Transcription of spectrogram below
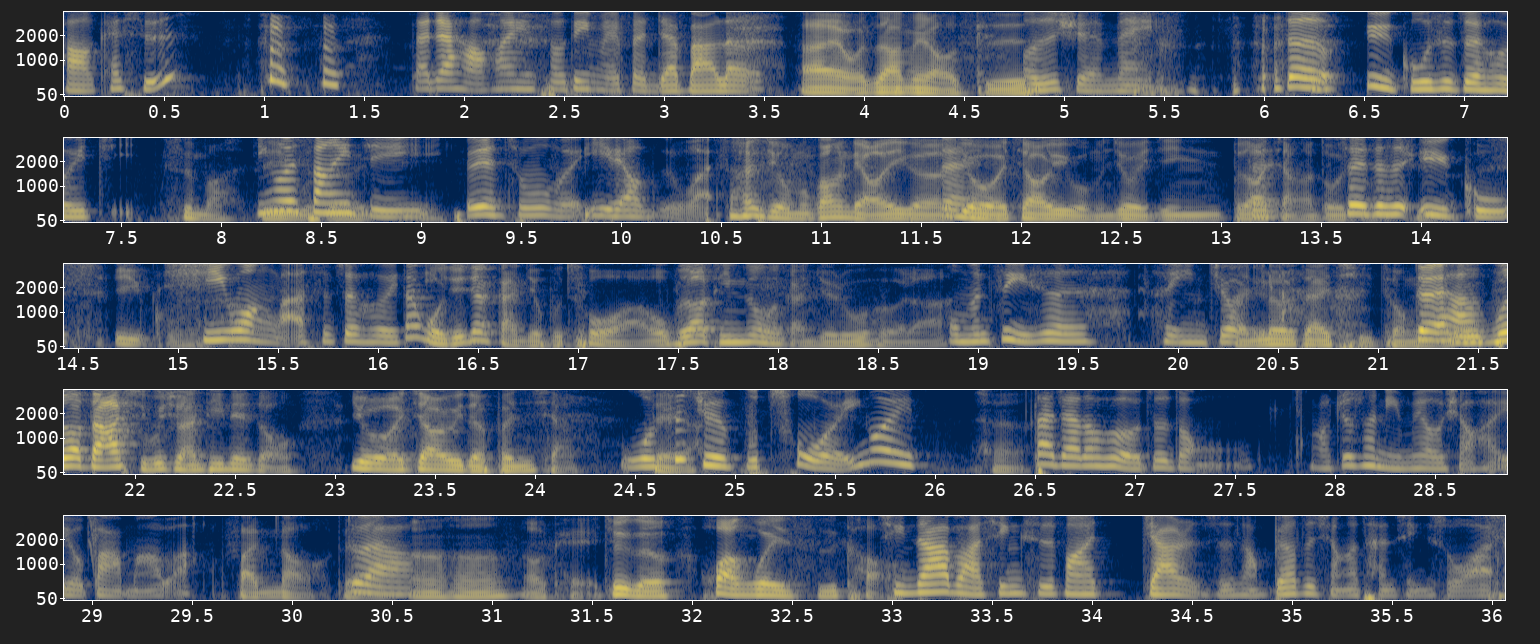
好，开始。大家好，欢迎收听美粉加芭乐。嗨，我是阿美老师，我是学妹。这预估是最后一集，是吗？因为上一集有点出乎我的意料之外。上一集我们光聊一个幼儿教育，我们就已经不知道讲了多久，所以这是预估，预估。希望啦是最后一集，但我觉得这样感觉不错啊，我不知道听众的感觉如何啦。我们自己是很 enjoy，很乐在其中。对啊，我不知道大家喜不喜欢听那种幼儿教育的分享。我是觉得不错诶，因为大家都会有这种。啊，就算你没有小孩，有爸妈吧，烦恼对，对啊，嗯哼，OK，这个换位思考，请大家把心思放在家人身上，不要再想着谈情说爱。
